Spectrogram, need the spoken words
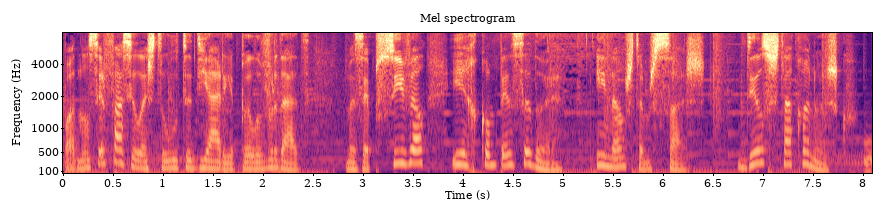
Pode não ser fácil esta luta diária pela verdade, mas é possível e recompensadora. E não estamos sós. Deus está conosco.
